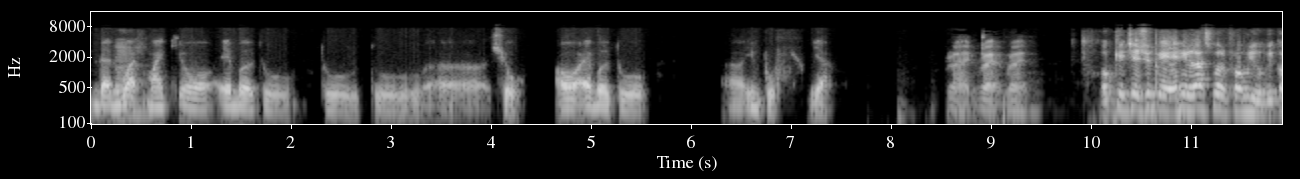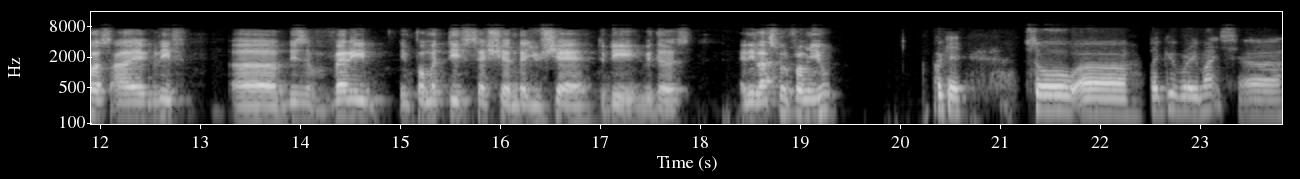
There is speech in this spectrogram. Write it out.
than Mm. what MyCure able to to to uh, show or able to uh, improve yeah Right, right, right. Okay, Shukri, any last word from you? Because I believe uh, this is a very informative session that you share today with us. Any last word from you? Okay, so uh, thank you very much uh,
